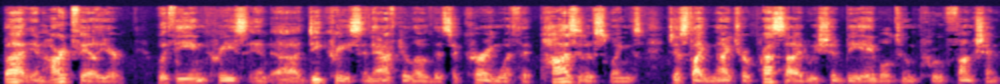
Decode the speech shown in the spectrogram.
But in heart failure, with the increase in uh, decrease in afterload that's occurring with the positive swings, just like nitroprusside, we should be able to improve function.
